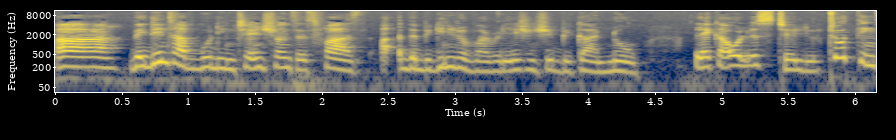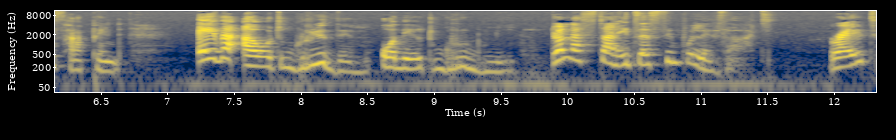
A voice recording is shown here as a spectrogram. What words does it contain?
uh, they didn't have good intentions as far as uh, the beginning of our relationship began. No. Like I always tell you, two things happened. Either I outgrew them or they outgrew me. You understand? It's as simple as that. Right?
